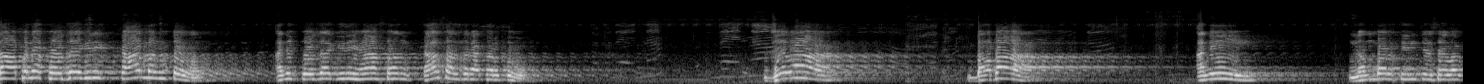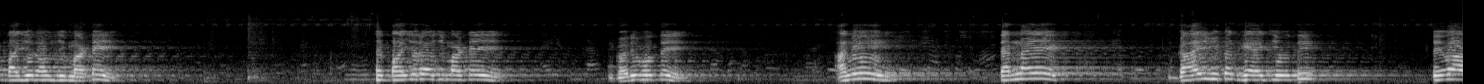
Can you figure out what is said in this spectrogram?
तर आपण या कोजागिरी का म्हणतो? आणि कोजागिरी हा सण का साजरा करतो? जेव्हा बाबा आणि नंबर तीनचे सेवक बाजीरावजी माटे. हे बाजीरावजी माटे गरीब होते. आणि त्यांना एक गाय विकत घ्यायची होती. तेव्हा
